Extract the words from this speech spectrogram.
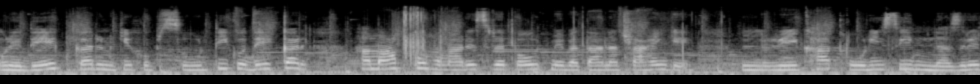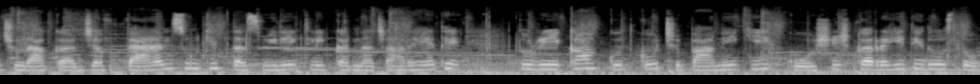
उन्हें देखकर, उनकी खूबसूरती को देखकर हम आपको हमारे इस रिपोर्ट में बताना चाहेंगे। रेखा थोड़ी सी नज़रें चुराकर, जब फैंस उनकी तस्वीरें क्लिक करना चाह रहे थे तो रेखा खुद को छुपाने की कोशिश कर रही थी दोस्तों।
